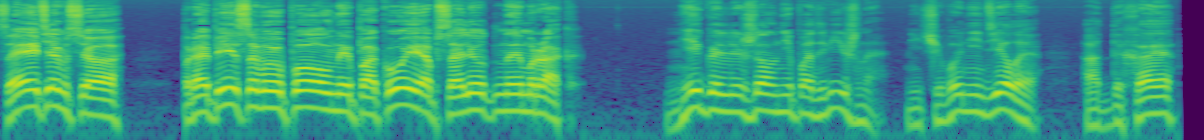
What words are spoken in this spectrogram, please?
«С этим все. Прописываю полный покой и абсолютный мрак». Ниголь лежал неподвижно, ничего не делая, отдыхая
